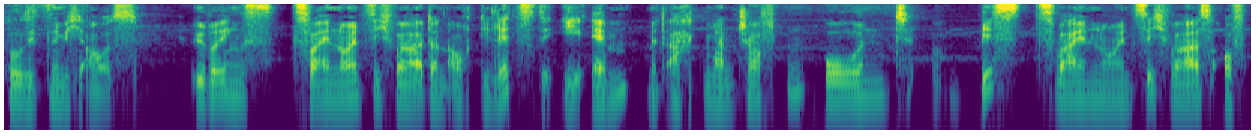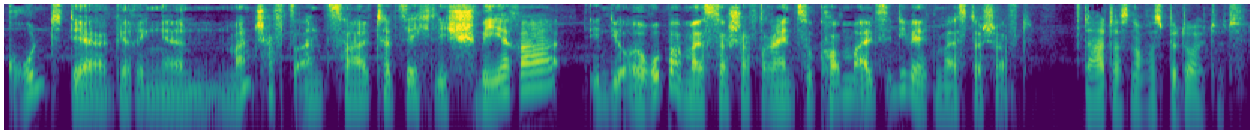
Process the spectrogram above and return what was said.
So sieht's nämlich aus. Übrigens, 92 war dann auch die letzte EM mit acht Mannschaften und bis 92 war es aufgrund der geringen Mannschaftsanzahl tatsächlich schwerer, in die Europameisterschaft reinzukommen als in die Weltmeisterschaft. Da hat das noch was bedeutet.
